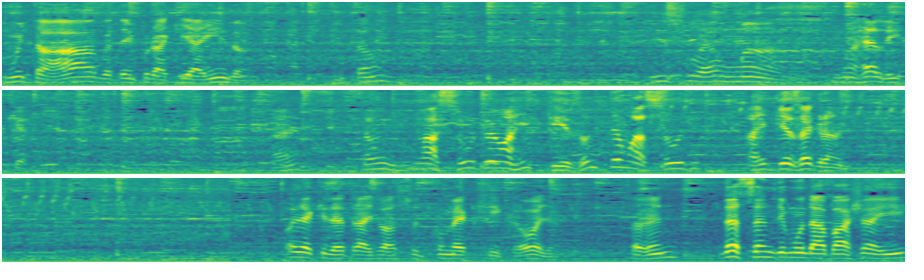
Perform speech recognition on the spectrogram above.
Muita água tem por aqui ainda. Então, isso é uma, uma relíquia. Né? Então, um açude é uma riqueza. Onde tem um açude, a riqueza é grande. Olha aqui detrás do açude como é que fica, olha. Tá vendo? Descendo de mundo abaixo aí.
